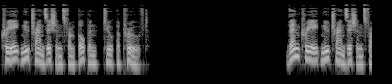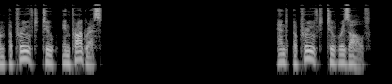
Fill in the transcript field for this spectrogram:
create new transitions from Open to Approved. Then create new transitions from Approved to In Progress and Approved to Resolve.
